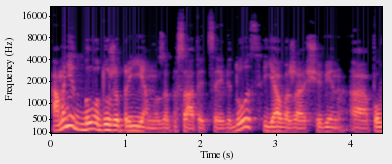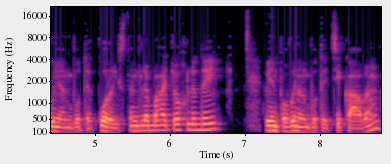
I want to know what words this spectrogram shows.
А мені було дуже приємно записати цей відос. Я вважаю, що він повинен бути корисним для багатьох людей. Він повинен бути цікавим.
